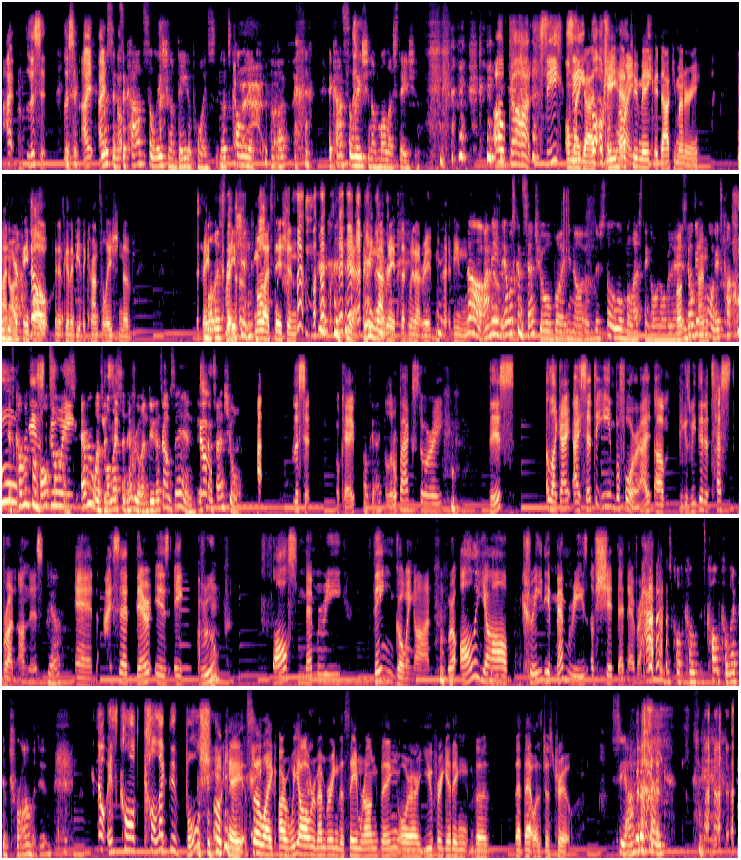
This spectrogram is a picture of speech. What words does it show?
I listen, listen. I, I Listen, it's oh. a constellation of data points. Let's call it a, a, a constellation of molestation. oh God, see, Oh my god. Well, okay, we have alright. to make a documentary on our paintball, No. and it's going to be the constellation of rape, molestation. rape, molestation. yeah, I mean not rape, definitely not rape. I mean, No, I mean it was consensual, but you know it was, there's still a little molesting going over there. Most And don't the get me wrong, it's com- it's coming from both doing- sides. Everyone's Listen. molesting everyone, dude. That's what I'm saying. It's No. consensual. listen, okay. Okay. a little backstory. this, like I, I said to Ian before, I um because we did a test run on this, Yeah. and I said there is a group hmm. false memory thing going on where all of y'all created memories of shit that never happened. It's called col- it's called collective trauma, dude. No, it's called collective bullshit. okay, so like, are we all remembering the same wrong thing, or are you forgetting the that that was just true? See, I'm just like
